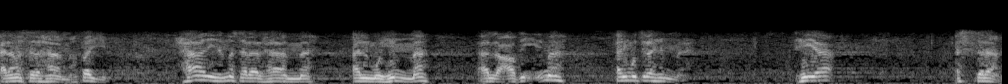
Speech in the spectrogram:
على مسألة هامة. طيب هذه المسألة الهامة المهمة العظيمة المدلهمة هي السلام.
